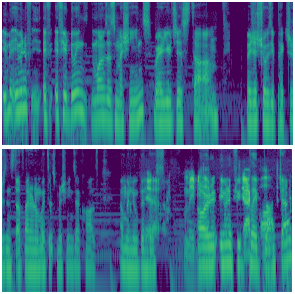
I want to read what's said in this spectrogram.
even even if if, if you're doing one of those machines where you just um where it just shows you pictures and stuff i don't know what those machines are called. I'm a noob in Yeah, this. Maybe. or like- even if you play blackjack.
